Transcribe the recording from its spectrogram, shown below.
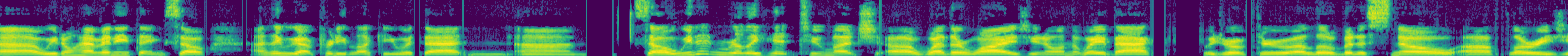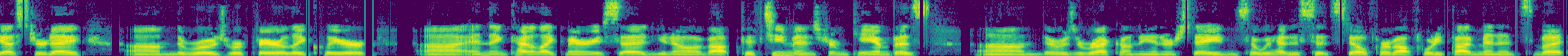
uh, we don't have anything. So I think we got pretty lucky with that. And um, so we didn't really hit too much uh, weather wise, you know, on the way back. We drove through a little bit of snow uh, flurries yesterday. Um, the roads were fairly clear. Uh, and then, kind of like Mary said, you know, about 15 minutes from campus, um, there was a wreck on the interstate, and so we had to sit still for about 45 minutes. But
